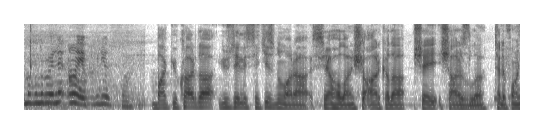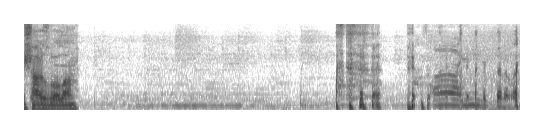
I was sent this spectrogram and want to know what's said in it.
Ama bunu böyle aa yapabiliyorsun. Bak yukarıda 158 numara siyah olan şu arkada şey şarjlı, telefon şarjlı olan. Aa iyi. bak.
